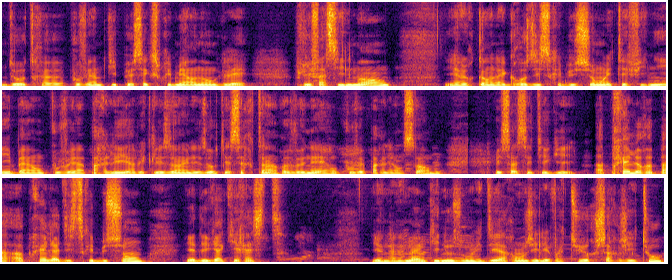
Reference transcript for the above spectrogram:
D'autres pouvaient un petit peu s'exprimer en anglais plus facilement. Et alors, quand la grosse distribution était finie, ben, on pouvait parler avec les uns et les autres, et certains revenaient, on pouvait parler ensemble. Et ça, c'était gai. Après le repas, après la distribution, il y a des gars qui restent. Il y en a même qui nous ont aidés à ranger les voitures, charger tout,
